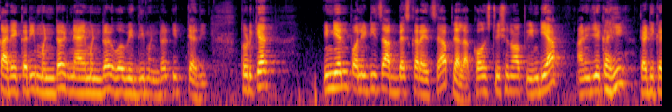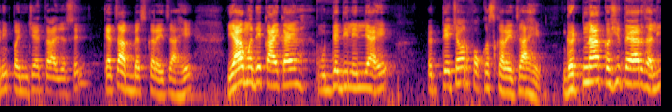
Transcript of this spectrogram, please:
कार्यकारी मंडळ न्यायमंडळ व विधिमंडळ इत्यादी. थोडक्यात इंडियन पॉलिटीचा अभ्यास करायचा आहे आपल्याला. कॉन्स्टिट्यूशन ऑफ इंडिया आणि जे काही त्या ठिकाणी पंचायत राज असेल त्याचा अभ्यास करायचा आहे. यामध्ये काय काय मुद्दे दिलेले आहे तर त्याच्यावर फोकस करायचा आहे. घटना कशी तयार झाली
